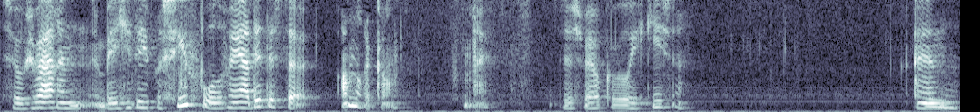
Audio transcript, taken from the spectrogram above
zo zwaar en een beetje depressief voelde. Van ja, dit is de andere kant voor mij. Dus welke wil je kiezen? En Hmm.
